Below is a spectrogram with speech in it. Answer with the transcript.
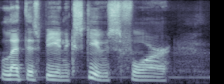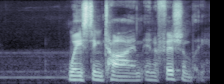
let this be an excuse for wasting time inefficiently.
